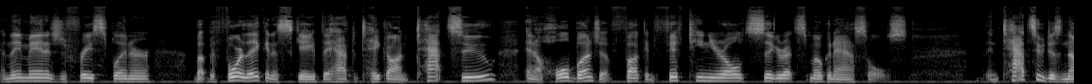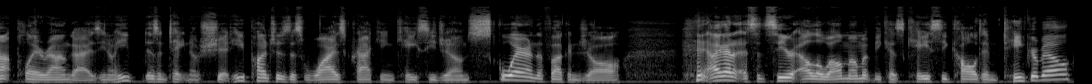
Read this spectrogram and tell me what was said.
And they manage to free Splinter. But before they can escape, they have to take on Tatsu and a whole bunch of fucking 15 year old cigarette smoking assholes. And Tatsu does not play around, guys. You know, he doesn't take no shit. He punches this wisecracking Casey Jones square in the fucking jaw. I got a sincere LOL moment because Casey called him Tinkerbell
